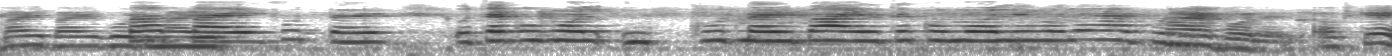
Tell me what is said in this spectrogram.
Bye bye good night bye good night bye काय बोलेल ओके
